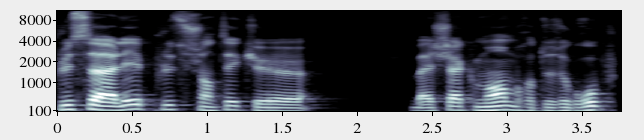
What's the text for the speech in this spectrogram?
plus ça allait, plus je sentais que bah, chaque membre de ce groupe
